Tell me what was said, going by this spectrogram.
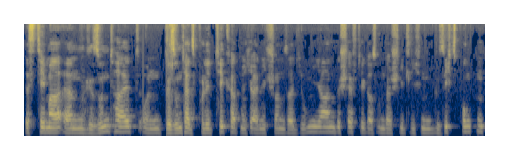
das Thema ähm, Gesundheit und Gesundheitspolitik hat mich eigentlich schon seit jungen Jahren beschäftigt, aus unterschiedlichen Gesichtspunkten.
